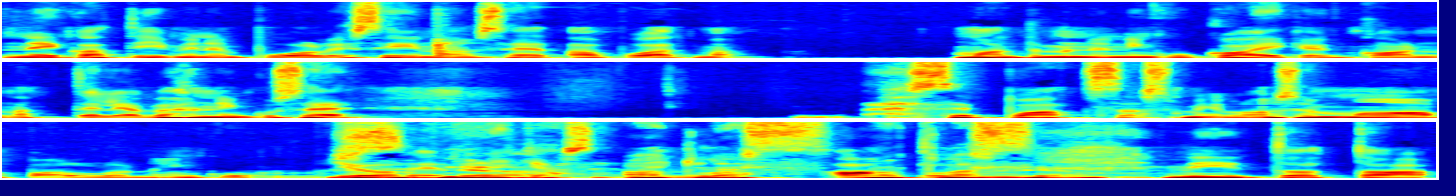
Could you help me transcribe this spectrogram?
negatiivinen puoli siinä on se, että apua, että mä, mä oon tämmöinen niin kuin kaiken kannattelija, vähän niin kuin se, se patsas, milloin se maapallo, niin kuin Joo. se, mikä se Atlas. Atlas. Atlas niin tota,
